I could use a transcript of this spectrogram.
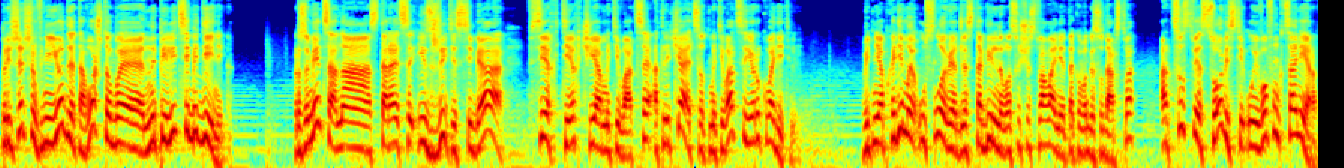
пришедшим в нее для того, чтобы напилить себе денег. Разумеется, она старается изжить из себя всех тех, чья мотивация отличается от мотивации ее руководителей. Ведь необходимое условие для стабильного существования такого государства отсутствие совести у его функционеров.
